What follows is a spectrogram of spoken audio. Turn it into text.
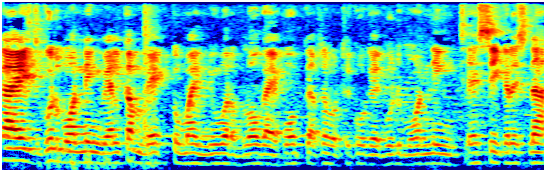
Guys good morning welcome back to my newer blog I hope કે આપ સૌ ઠીક હો ગુડ મોર્નિંગ જય શ્રી કૃષ્ણ.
